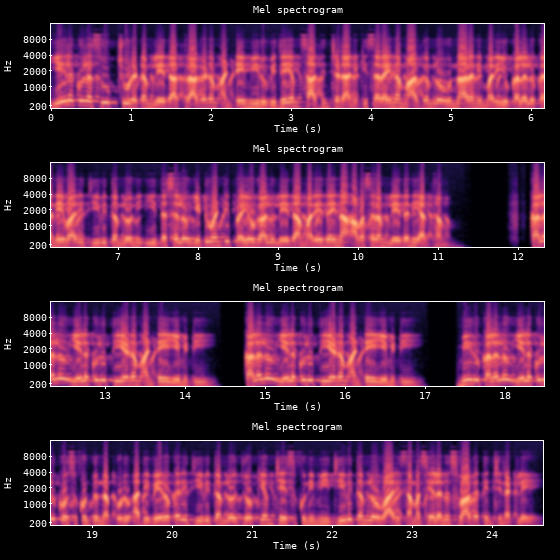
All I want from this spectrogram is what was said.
ఏలకుల సూప్ చూడటం లేదా త్రాగడం అంటే మీరు విజయం సాధించడానికి సరైన మార్గంలో ఉన్నారని మరియు కలలు కనేవారి జీవితంలోని ఈ దశలో ఎటువంటి ప్రయోగాలు లేదా మరేదైనా అవసరం లేదని అర్థం. కలలో ఏలకులు తీయడం అంటే ఏమిటి? కలలో ఏలకులు తీయడం అంటే ఏమిటి? మీరు కలలో ఏలకులు కోసుకుంటున్నప్పుడు అది వేరొకరి జీవితంలో జోక్యం చేసుకుని మీ జీవితంలో వారి సమస్యలను స్వాగతించినట్లే.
